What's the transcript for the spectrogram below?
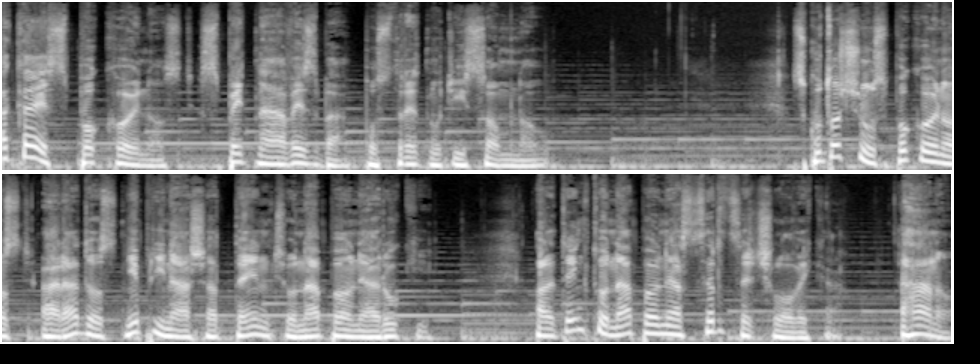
Aká je spokojnosť, spätná väzba po stretnutí so mnou? Skutočnú spokojnosť a radosť neprináša ten, čo naplňa ruky, ale ten, kto naplňa srdce človeka. Áno,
